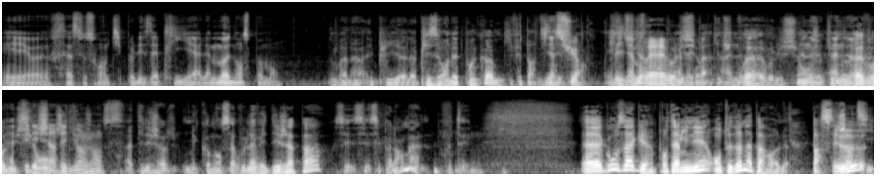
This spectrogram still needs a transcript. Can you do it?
Et euh, ça, ce sont un petit peu les applis à la mode en ce moment. Voilà. Et puis euh, l'appli zeronet.com qui fait partie Bien des- sûr, Mais évidemment. une vraie ne révolution. pas- qui est à une ne- vraie révolution. à ne- C'est une ne- révolution. à télécharger d'urgence. à télécharger. Mais comment ça? Vous l'avez déjà pas? C'est- C'est c'est pas normal. Écoutez. Euh, Gonzague, pour terminer, on te donne la parole. Parce C'est que, gentil.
